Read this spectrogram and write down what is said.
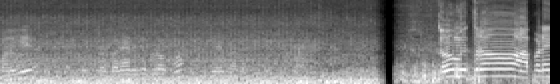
મળીએ. તો બનાવી દેજો બ્લોગમાં જય માતા તો મિત્રો આપણે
